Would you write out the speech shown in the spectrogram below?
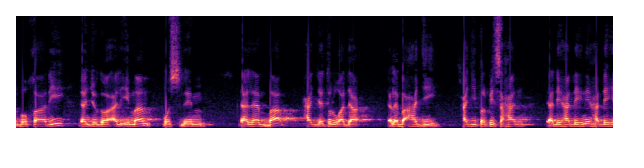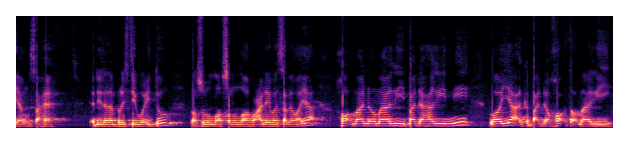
Al-Bukhari dan juga Al-Imam Muslim dalam bab Hajjatul Wada' dalam bab haji haji perpisahan. Jadi hadis ni hadis yang sahih. Jadi dalam peristiwa itu Rasulullah sallallahu alaihi wasallam ayat hak mana mari pada hari ini royak kepada hak tak mari.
